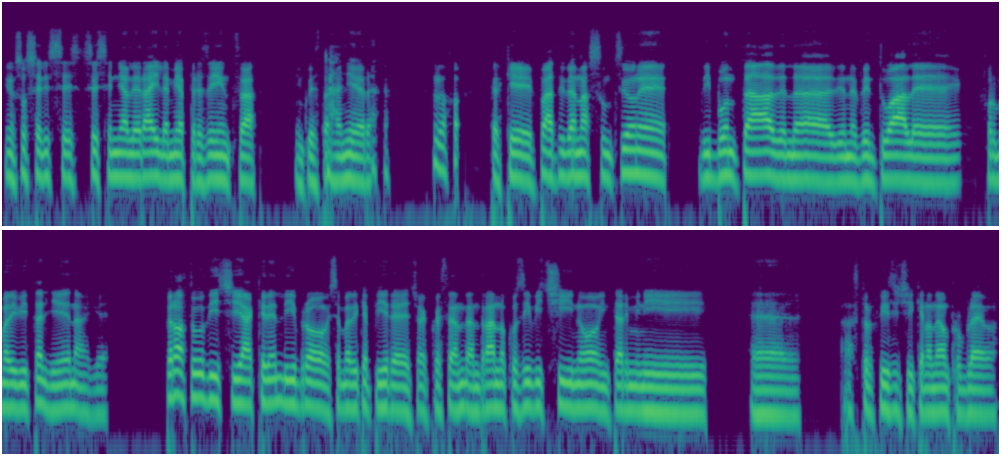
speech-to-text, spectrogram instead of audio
non so se, se, se segnalerai la mia presenza in questa maniera, no? Perché parti da un'assunzione di bontà del, di un'eventuale forma di vita aliena che... Però tu dici anche nel libro, mi sembra di capire, cioè queste andranno così vicino in termini eh, astrofisici che non è un problema.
